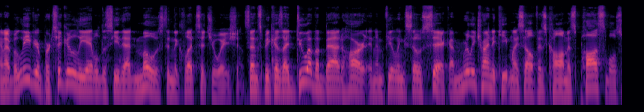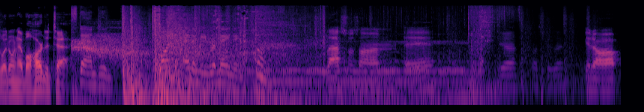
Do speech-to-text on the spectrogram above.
And I believe you're particularly able to see that most in the clutch situation. Since because I do have a bad heart and I'm feeling so sick, I'm really trying to keep myself as calm as possible so I don't have a heart attack. Standing. One enemy remaining. Last was on A. Yeah, that's what they. Get up.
